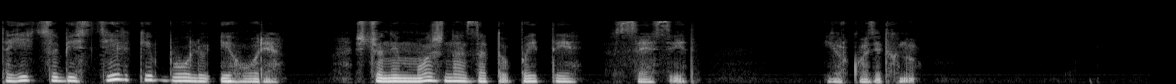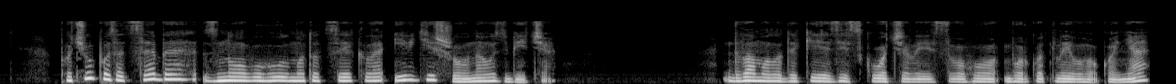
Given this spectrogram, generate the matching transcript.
таїть собі стільки болю і горя, що ним можна затопити всесвіт. Юрко зітхнув. Почув позад себе знову гул мотоцикла і відійшов на узбіччя. Два молодики зіскочили із свого буркотливого коня,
